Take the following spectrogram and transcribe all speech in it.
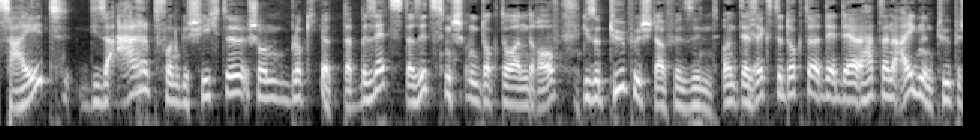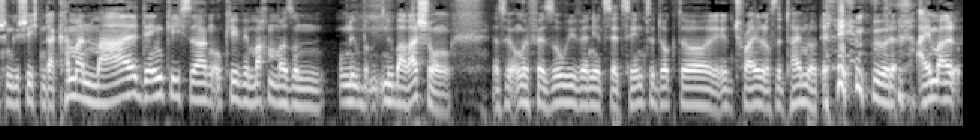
Zeit, diese Art von Geschichte schon blockiert, da besetzt, da sitzen schon Doktoren drauf, die so typisch dafür sind. Und der sechste Doktor, der, der hat seine eigenen typischen Geschichten. Da kann man mal, denke ich, sagen, okay, wir machen mal so ein, eine, Über- eine Überraschung. Das wäre ungefähr so, wie wenn jetzt der zehnte Doktor in Trial of the Time Lord erleben würde. Einmal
